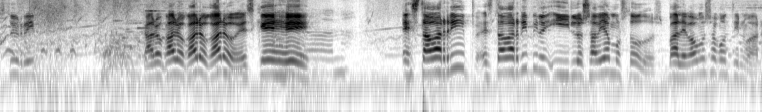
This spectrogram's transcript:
Estoy rip Claro, claro, claro, claro. Es que... Estaba rip, estaba rip y, lo sabíamos todos. Vale, vamos a continuar.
